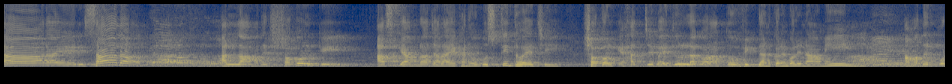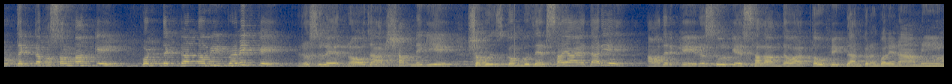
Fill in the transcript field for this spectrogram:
নারায় আল্লাহ আমাদের সকলকে, আজকে আমরা যারা এখানে উপস্থিত হয়েছি সকলকে হাজ্জে বাইতুল্লাহ করার তৌফিক দান করেন বলেন, আমিন। আমাদের প্রত্যেকটা মুসলমানকে, প্রত্যেকটা নবী প্রেমিককে রসুলের রওজার সামনে গিয়ে সবুজ গম্বুজের ছায়ায় দাঁড়িয়ে আমাদেরকে রসুলকে সালাম দেওয়ার তৌফিক দান করেন বলেন, আমিন।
